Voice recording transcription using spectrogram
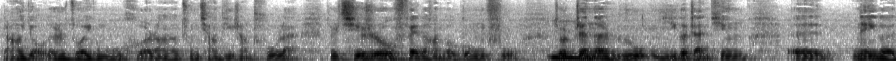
然后有的是做一个木盒，让它从墙体上出来。就是其实我费了很多功夫，就是真的如一个展厅。呃，那个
